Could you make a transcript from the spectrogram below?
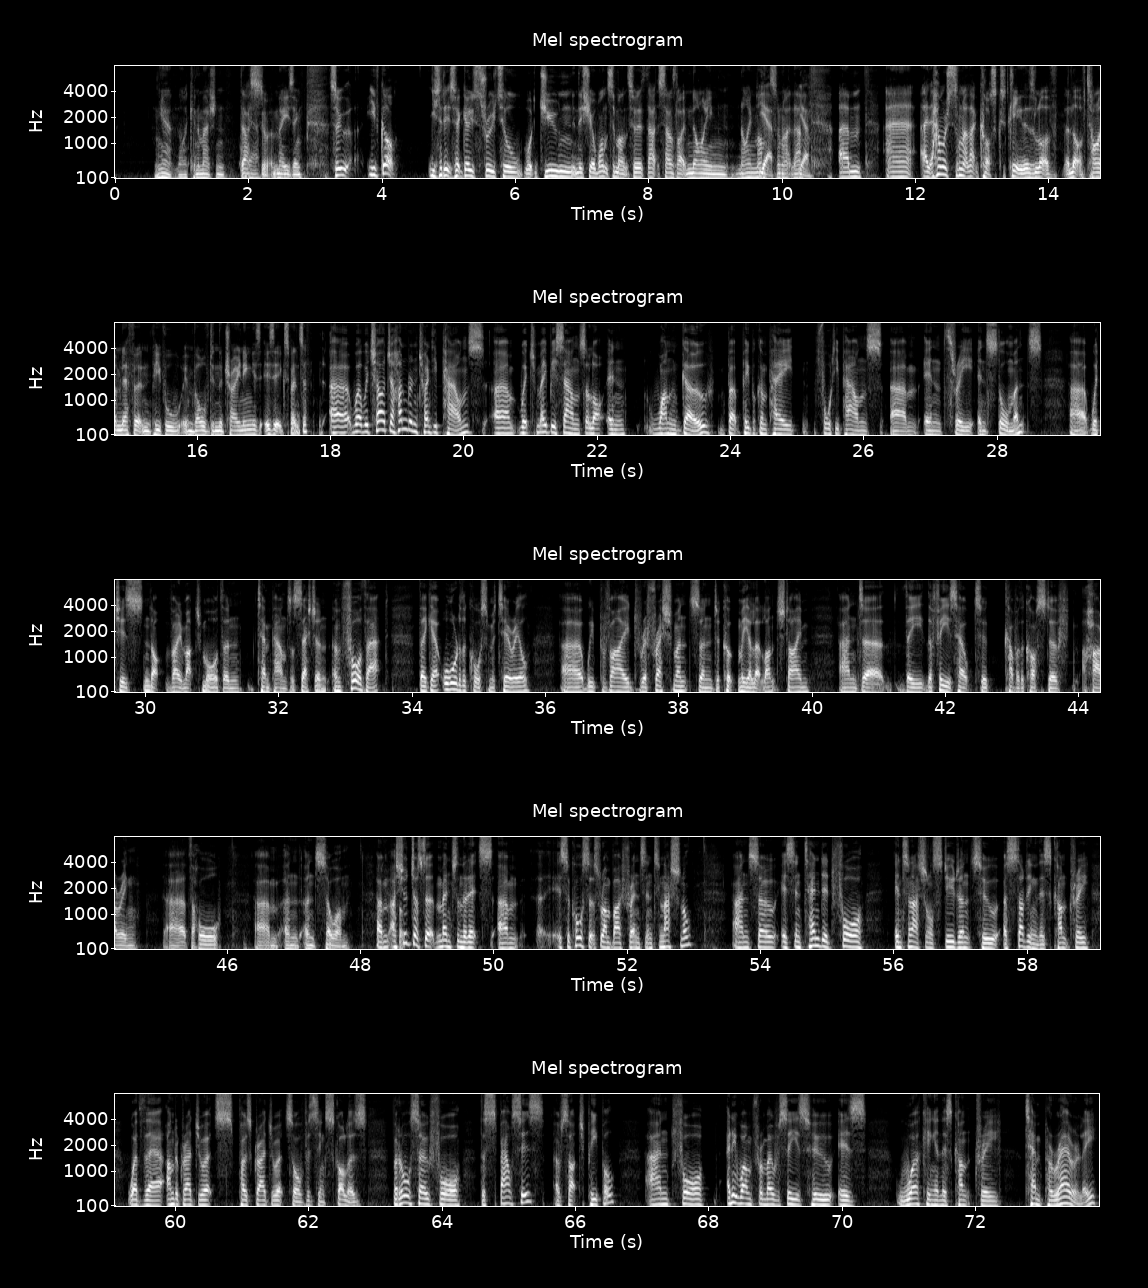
Yeah, I can imagine. That's yeah. amazing. So you've got you said it, so it goes through till what June this year, once a month. So that sounds like nine nine months, yeah. something like that. Yeah. Um, uh, how much something like that cost? Because clearly there's a lot of a lot of time and effort and people involved in the training. Is is it expensive? Uh, well, we charge 120 pounds, um, which maybe sounds a lot in one go, but people can pay 40 pounds um, in three instalments. Uh, which is not very much more than £10 a session. And for that, they get all of the course material. Uh, we provide refreshments and a cooked meal at lunchtime, and uh, the the fees help to cover the cost of hiring uh, the hall um, and and so on. Um, I should just uh, mention that it's um, it's a course that's run by Friends International, and so it's intended for international students who are studying this country, whether they're undergraduates, postgraduates, or visiting scholars but also for the spouses of such people and for anyone from overseas who is working in this country temporarily,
